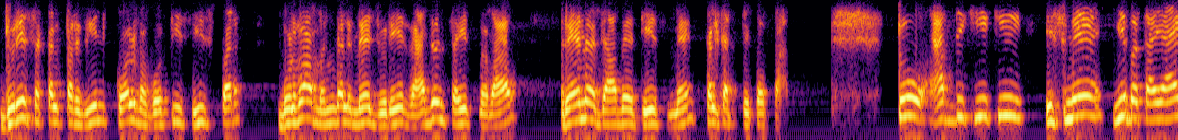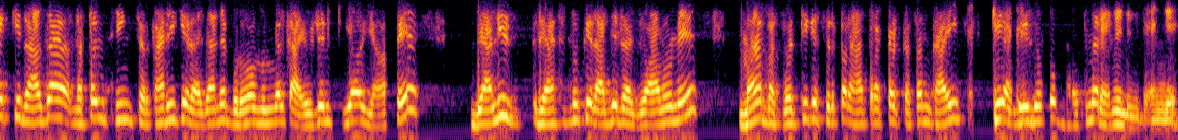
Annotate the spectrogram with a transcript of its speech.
जुड़े सकल परवीन कौल भगवती शीश पर, बुढ़वा मंगल में जुड़े राजन सहित नवाब रहना जावे देश में कलकत्ते को साथ। तो आप देखिए कि इसमें ये बताया है कि राजा रतन सिंह सरकारी के राजा ने बुढ़वा मंगल का आयोजन किया और यहाँ पे बयालीस रियासतों के राजे रजवाड़ों ने माँ भगवती के सिर पर हाथ रखकर कसम खाई कि अंग्रेज़ों को भारत में रहने नहीं देंगे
